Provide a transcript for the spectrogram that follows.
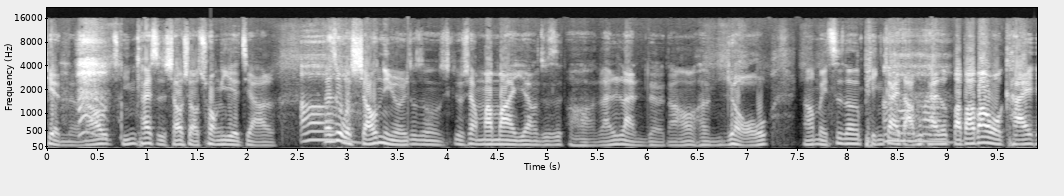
片了，然后已经开始小小创业家了。哦但是我小女儿这种就像妈妈一样，就是啊懒懒的，然后很柔，然后每次那个瓶盖打不开，啊都爸爸帮我开。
